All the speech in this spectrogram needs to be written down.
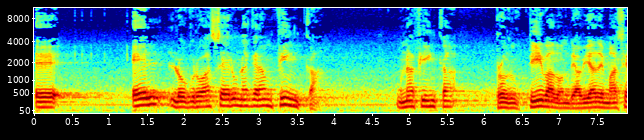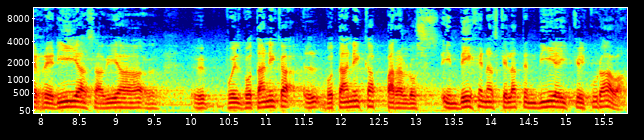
eh, él logró hacer una gran finca, una finca productiva donde había además herrerías, había eh, pues botánica, botánica para los indígenas que él atendía y que él curaba.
